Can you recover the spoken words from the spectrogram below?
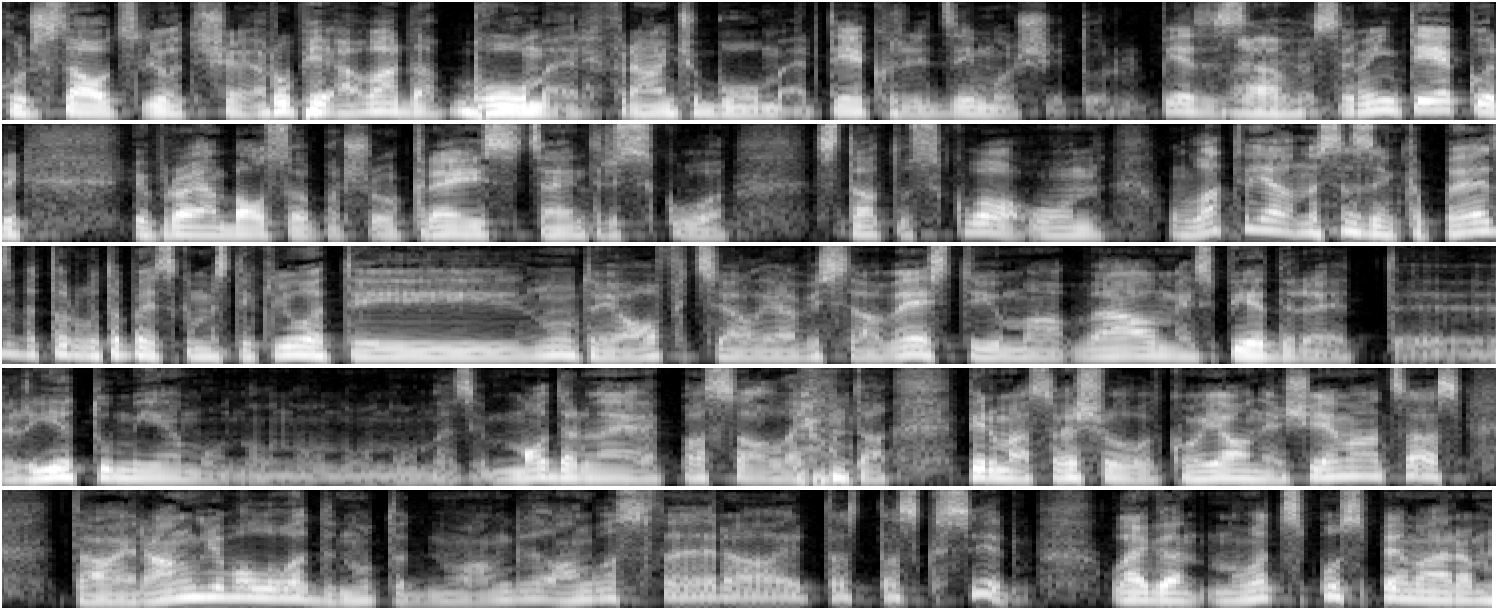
kurus sauc ļoti šajā rupjā vārdā, boomeri, franču boomeri, tie, kuri ir dzimuši tur 50. gados. Viņi tie, kuri joprojām balso par šo kreisi centrisko status quo. Un, un Latvijā, nu, es nezinu, kāpēc, bet varbūt tāpēc, ka mēs tik ļoti, nu, tajā oficiālajā visā vēstījumā vēlamies piederēt eh, rietumiem un, un, un, un, un nezinu, modernējai pasaulē. Un tā pirmā svešu valoda, ko jaunieši iemācās, tā ir angļu valoda. Nu, tad nu, angļu, angļu sfērā ir tas, tas, kas ir. Lai gan no otras puses, piemēram,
